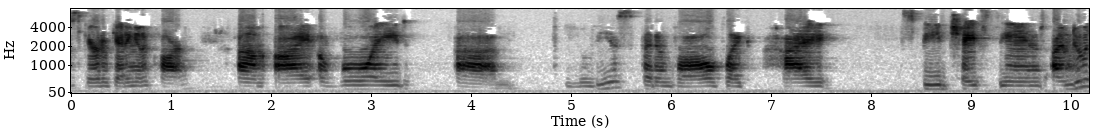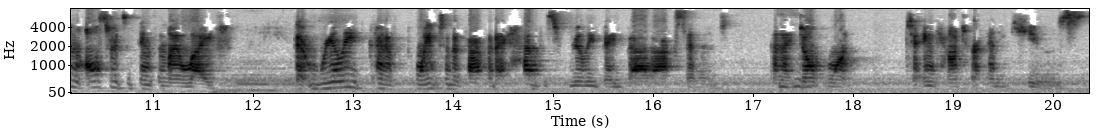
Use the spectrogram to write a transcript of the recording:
I'm scared of getting in a car. Um, I avoid um, movies that involve like high speed chase scenes. I'm doing all sorts of things in my life that really kind of point to the fact that I had this really big bad accident and mm-hmm. I don't want to encounter any cues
